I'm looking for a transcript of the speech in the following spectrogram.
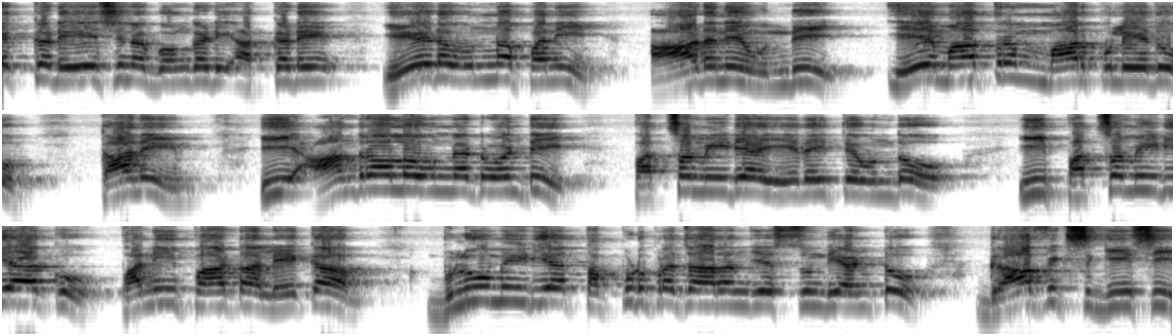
ఎక్కడ వేసిన గొంగడి అక్కడే ఏడ ఉన్న పని ఆడనే ఉంది. ఏ మాత్రం మార్పు లేదు. కానీ ఈ ఆంధ్రాలో ఉన్నటువంటి పచ్చ మీడియా ఏదైతే ఉందో ఈ పచ్చ మీడియాకు పని పాట లేక బ్లూ మీడియా తప్పుడు ప్రచారం చేస్తుంది అంటూ గ్రాఫిక్స్ గీసి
